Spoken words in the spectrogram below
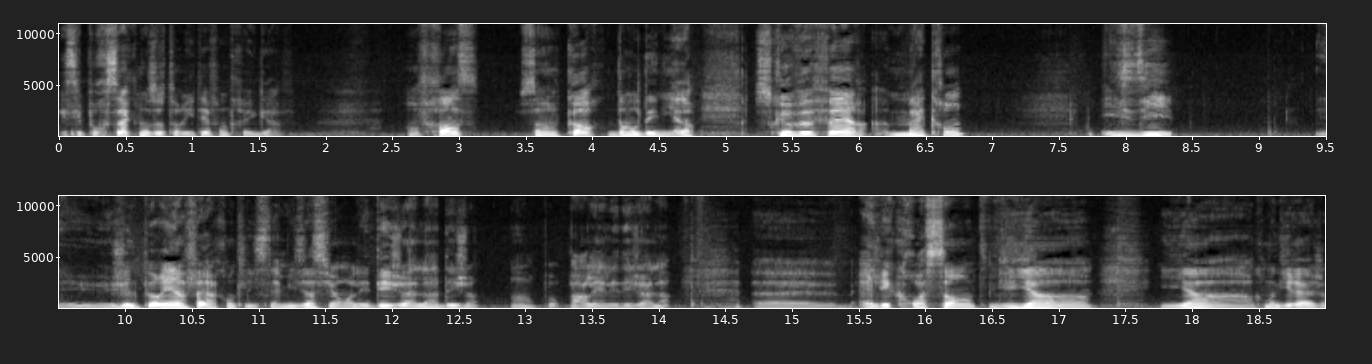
Et c'est pour ça que nos autorités font très gaffe. En France, c'est encore dans le déni. Alors, ce que veut faire Macron, il se dit, je ne peux rien faire contre l'islamisation, elle est déjà là déjà, hein, pour parler, elle est déjà là. Euh, elle est croissante, il y a, un, il y a comment dirais-je,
